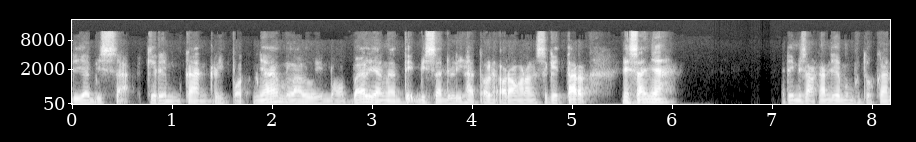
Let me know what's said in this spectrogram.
dia bisa kirimkan reportnya melalui mobile yang nanti bisa dilihat oleh orang-orang sekitar desanya. Jadi misalkan dia membutuhkan,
